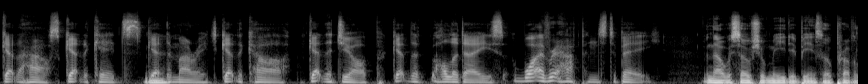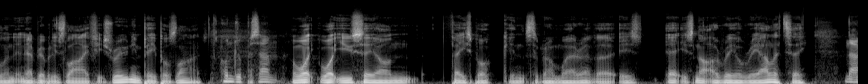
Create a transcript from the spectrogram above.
get the house get the kids get Yeah. the marriage get the car get the job get the holidays whatever it happens to be And now with social media being so prevalent in everybody's life, it's ruining people's lives. 100% And what what you see on Facebook, Instagram, wherever is eh, it's not a real reality. no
